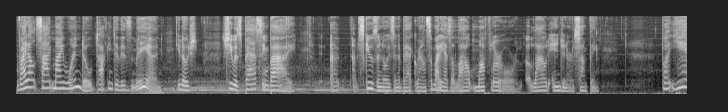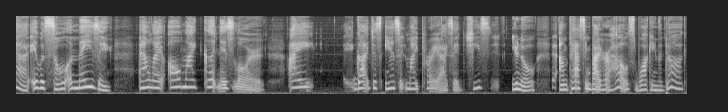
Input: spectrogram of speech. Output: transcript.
right outside my window talking to this man. You know, she, she was passing by. Uh, excuse the noise in the background. Somebody has a loud muffler or a loud engine or something. But yeah, it was so amazing. And I'm like, oh my goodness, Lord. I God just answered my prayer. I said, She's you know, I'm passing by her house, walking the dog,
